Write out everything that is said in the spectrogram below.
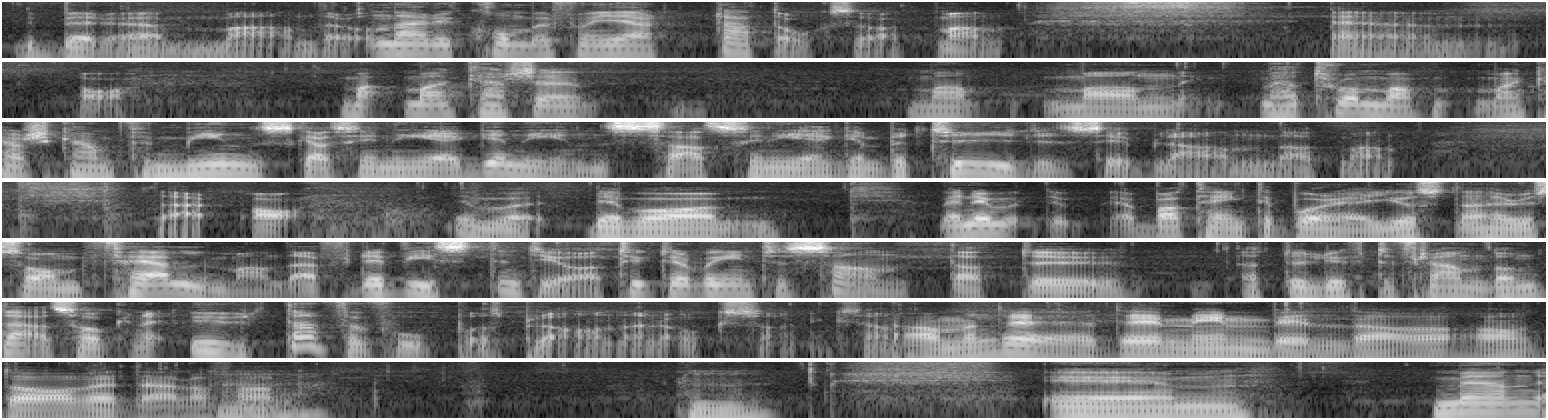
berömma andra. Och när det kommer från hjärtat också, att man... Um, ja, man, man, kanske... Man, man, jag tror man, man kanske kan förminska sin egen insats, sin egen betydelse ibland. Att man, där, ja, det var, det var, men det, jag bara tänkte på det här just när du sa om Fällman där, för det visste inte jag. Jag tyckte det var intressant att du, att du lyfte fram de där sakerna utanför fotbollsplanen också. Liksom. Ja, men det, det är min bild av, av David i alla fall. Mm. Mm. Um, men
